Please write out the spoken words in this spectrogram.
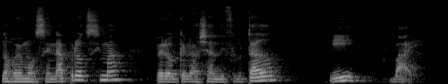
Nos vemos en la próxima, espero que lo hayan disfrutado y bye.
